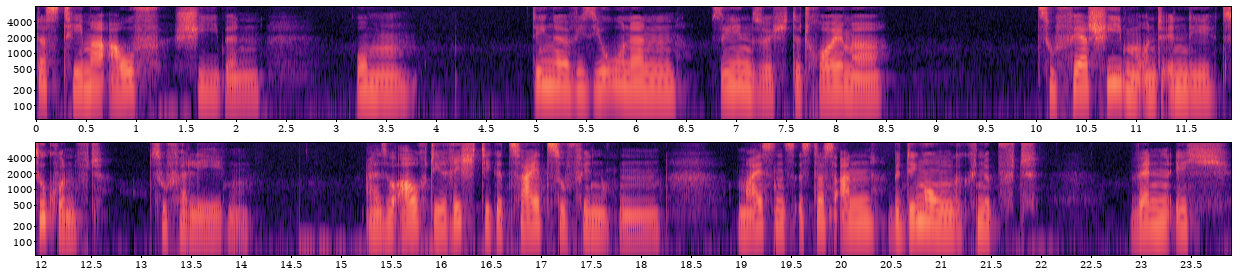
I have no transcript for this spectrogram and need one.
das Thema Aufschieben, um Dinge, Visionen, Sehnsüchte, Träume zu verschieben und in die Zukunft zu verlegen. Also auch die richtige Zeit zu finden Meistens ist das an Bedingungen geknüpft. Wenn ich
